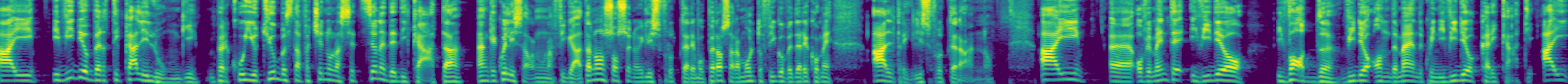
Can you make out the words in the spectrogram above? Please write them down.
hai i video verticali lunghi, per cui YouTube sta facendo una sezione dedicata, anche quelli saranno una figata, non so se noi li sfrutteremo, però sarà molto figo vedere come altri li sfrutteranno. Hai eh, ovviamente i video, i VOD, video on demand, quindi video caricati, hai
